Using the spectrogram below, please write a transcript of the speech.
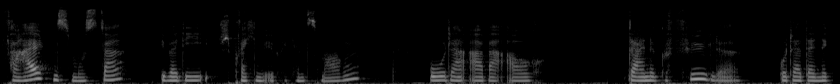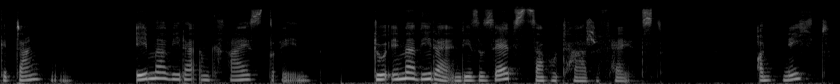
Verhaltensmuster, über die sprechen wir übrigens morgen, oder aber auch deine Gefühle oder deine Gedanken immer wieder im Kreis drehen, du immer wieder in diese Selbstsabotage fällst und nicht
